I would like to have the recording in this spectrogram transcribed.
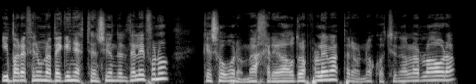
y parecen una pequeña extensión del teléfono, que eso, bueno, me ha generado otros problemas, pero no es cuestión de hablarlo ahora.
